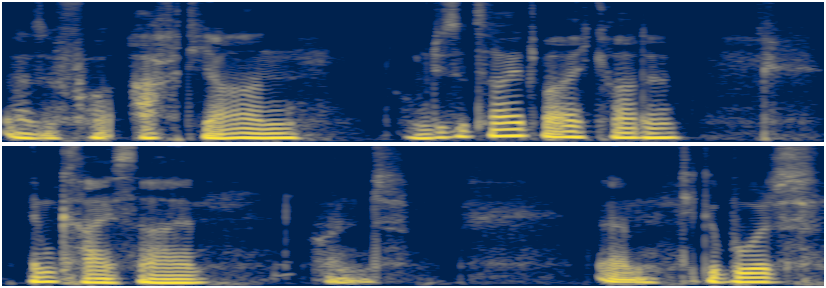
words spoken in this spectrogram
Also vor acht Jahren um diese Zeit war ich gerade im Kreissaal und ähm, die Geburt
